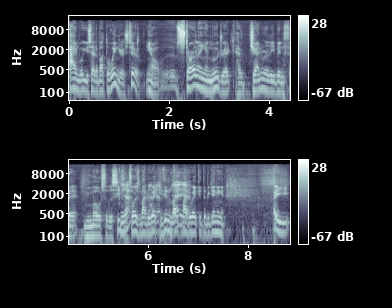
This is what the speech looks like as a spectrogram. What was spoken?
And what you said about the wingers too. You know, Sterling and Mudrik have generally been fit most of the season. Yeah. So is Madueke. Yeah. He didn't like Yeah. Madueke at the beginning. I,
